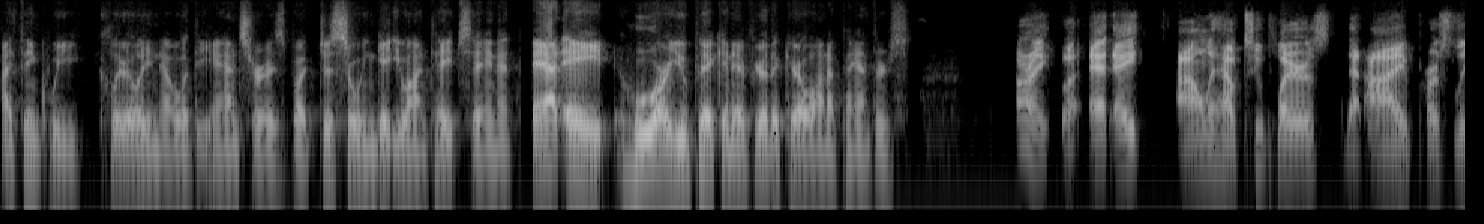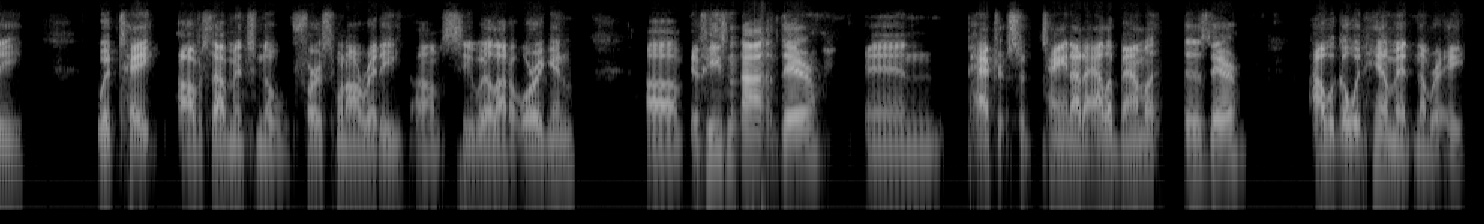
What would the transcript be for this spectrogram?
I think we clearly know what the answer is, but just so we can get you on tape saying it. At eight, who are you picking if you're the Carolina Panthers? All right. Well, at eight, I only have two players that I personally would take. Obviously, I mentioned the first one already, um, Sewell out of Oregon. Um, if he's not there and Patrick Surtain out of Alabama is there, I would go with him at number eight.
